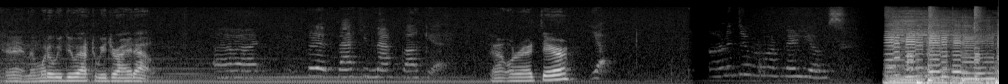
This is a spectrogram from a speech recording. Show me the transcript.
Okay, and then what do we do after we dry it out? Uh, put it back in that bucket. That one right there? Yeah. I want to do more videos.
